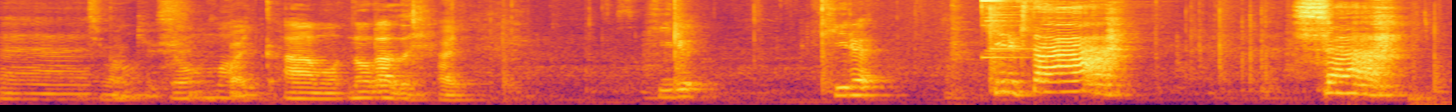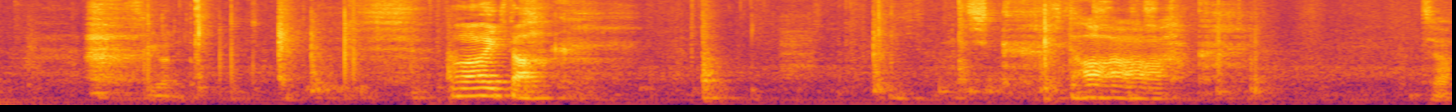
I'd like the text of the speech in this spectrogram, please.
えー1万と9000 4万倍か。あーもうノーガードではいヒールヒールヒールきたー!しゃ言われた。ーあーいきた。きたーじゃあ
